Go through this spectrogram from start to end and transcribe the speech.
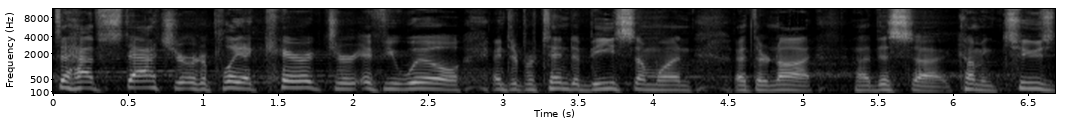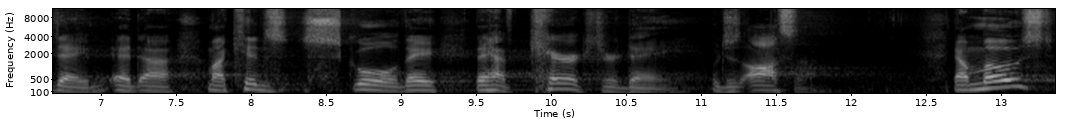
to have stature or to play a character, if you will, and to pretend to be someone that they're not. Uh, this uh, coming Tuesday at uh, my kids' school, they, they have Character Day, which is awesome. Now, most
